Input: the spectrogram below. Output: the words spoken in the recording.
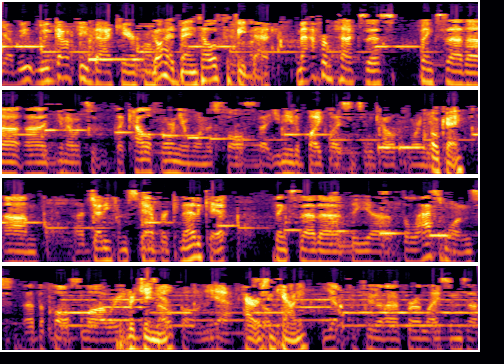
Yeah, we, we've got feedback here. From, Go ahead, Ben. Tell us the feedback. Matt from Texas thinks that, uh, uh, you know, it's the California one is false, that you need a bike license in California. Okay. Um, uh, Jenny from Stamford, Connecticut thinks that, uh, the, uh, the last one's, uh, the false law where you need a Virginia. cell phone. Yeah. Harrison So- County. Yep, for, to, uh, for a license. Uh,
